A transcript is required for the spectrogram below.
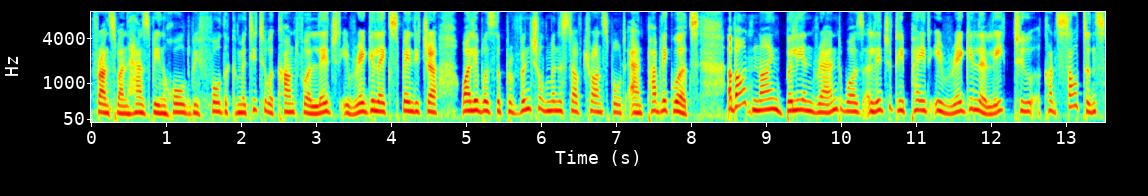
Fransman has been hauled before the committee to account for alleged irregular expenditure while he was the provincial minister of transport and public works. About 9 billion rand was allegedly paid irregularly to consultants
